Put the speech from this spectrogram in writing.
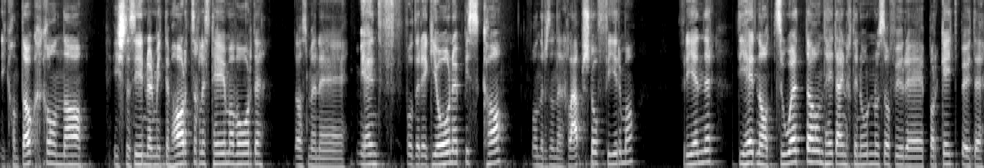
in Kontakt gekommen. Und dann ist das irgendwann mit dem Harz ein Thema geworden. Dass man, äh, wir haben von der Region etwas gehabt, von einer, so einer Klebstofffirma früher. Die hat noch zugetan und hat eigentlich nur noch so für äh, Parkettböden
